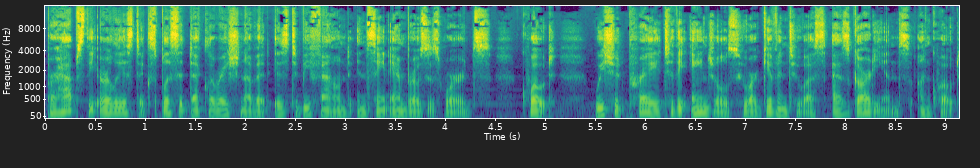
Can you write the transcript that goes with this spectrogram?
Perhaps the earliest explicit declaration of it is to be found in St. Ambrose's words, quote, We should pray to the angels who are given to us as guardians, unquote.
